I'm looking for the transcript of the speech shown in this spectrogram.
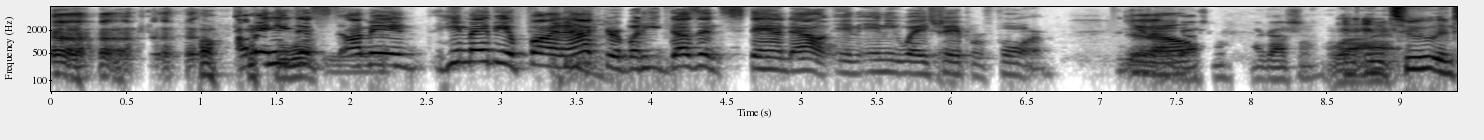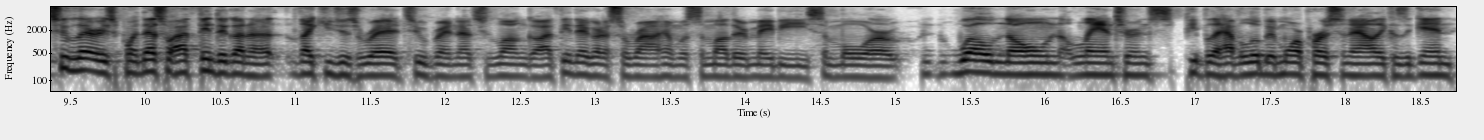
I mean, he just, I mean, he may be a fine actor, but he doesn't stand out in any way, shape, or form. You know, I got you. I got you. Well, And, and to and to Larry's point, that's why I think they're gonna, like you just read too, Brandon, not too long ago. I think they're gonna surround him with some other, maybe some more well-known lanterns, people that have a little bit more personality. Because again,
